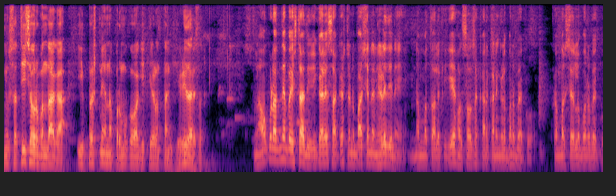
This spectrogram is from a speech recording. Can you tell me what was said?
ನೀವು ಸತೀಶ್ ಅವರು ಬಂದಾಗ ಈ ಪ್ರಶ್ನೆಯನ್ನು ಪ್ರಮುಖವಾಗಿ ಕೇಳಂತ ನನಗೆ ಹೇಳಿದ್ದಾರೆ, ಸರ್. ನಾವು ಕೂಡ ಅದನ್ನೇ ಬಯಸ್ತಾ ಇದ್ದೀವಿ. ಈಗಾಗಲೇ ಸಾಕಷ್ಟು ನನ್ನ ಭಾಷೆ ನಾನು ಹೇಳಿದ್ದೀನಿ. ನಮ್ಮ ತಾಲೂಕಿಗೆ ಹೊಸ ಹೊಸ ಕಾರ್ಖಾನೆಗಳು ಬರಬೇಕು. ಕಮರ್ಷಿಯಲ್ ಬರಬೇಕು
